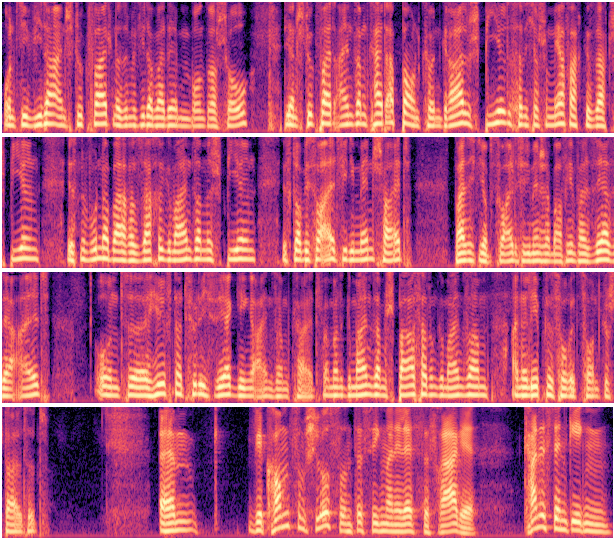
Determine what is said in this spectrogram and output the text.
und die wieder ein Stück weit, und da sind wir wieder bei, dem, bei unserer Show, die ein Stück weit Einsamkeit abbauen können. Gerade Spiel, das hatte ich ja schon mehrfach gesagt, Spielen ist eine wunderbare Sache. Gemeinsames Spielen ist, glaube ich, so alt wie die Menschheit. Weiß ich nicht, ob es so alt ist wie die Menschheit, aber auf jeden Fall sehr, sehr alt und äh, hilft natürlich sehr gegen Einsamkeit, weil man gemeinsam Spaß hat und gemeinsam einen Erlebnishorizont gestaltet. Ähm, wir kommen zum Schluss und deswegen meine letzte Frage. Kann es denn gegen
